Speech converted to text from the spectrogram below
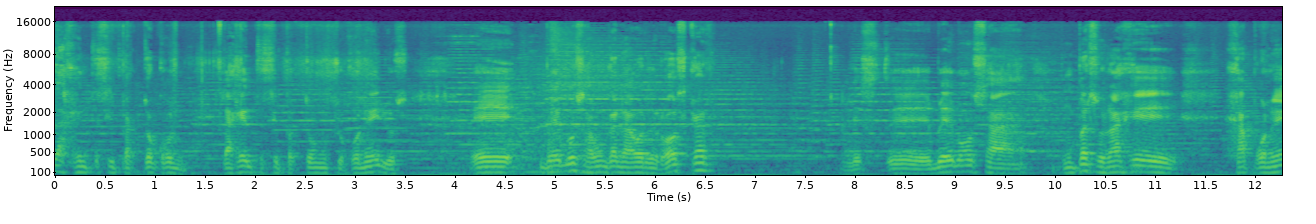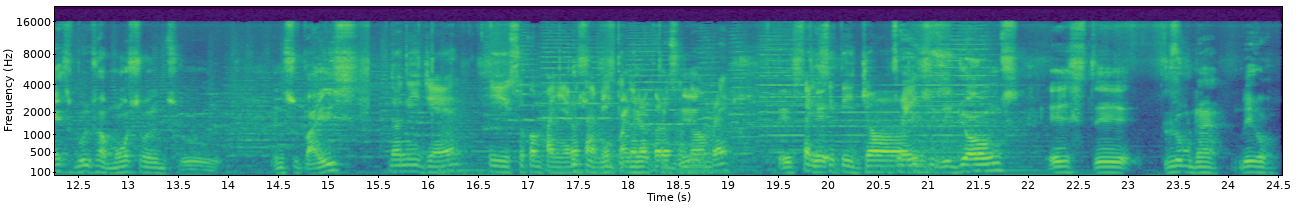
la gente se impactó con, la gente se impactó mucho con ellos. Eh, vemos a un ganador del Oscar, este, vemos a un personaje japonés muy famoso en su, en su país. Donnie Yen y su compañero también, que no recuerdo su nombre. Este, Felicity Jones. Felicity Jones, este, Luna, digo,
